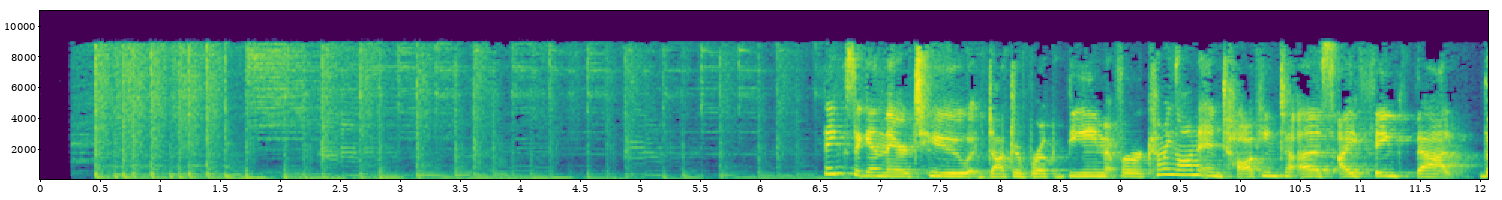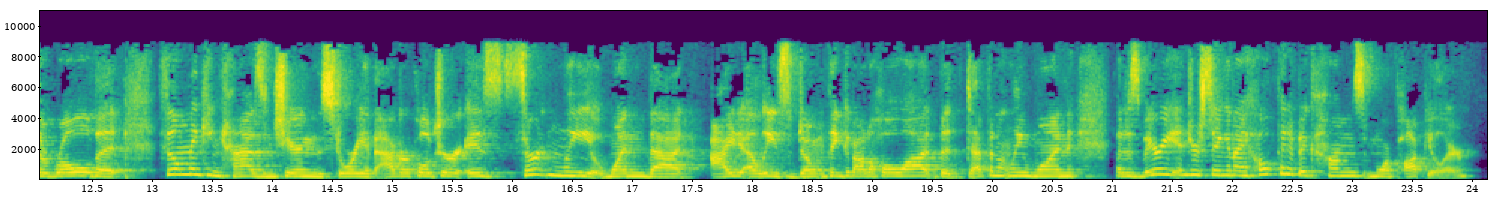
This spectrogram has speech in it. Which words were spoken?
Thanks again there to Dr. Brooke Beam for coming on and talking to us. I think that the role that filmmaking has in sharing the story of agriculture is certainly one that I at least don't think about a whole lot, but definitely one that is very interesting. And I hope that it becomes more popular.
